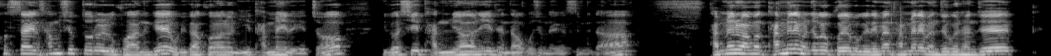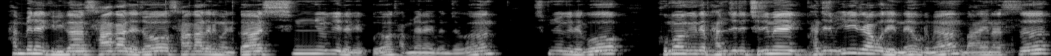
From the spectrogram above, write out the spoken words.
코사인 30도를 구하는 게 우리가 구하는 이 단면이 되겠죠. 이것이 단면이 된다고 보시면 되겠습니다. 단면을 한번 단면의 면적을 구해보게 되면 단면의 면적은 현재 한 변의 길이가 4가 되죠. 4가 되는 거니까 16이 되겠고요. 단면의 면적은 16이 되고 구멍인데 반지름 지름의 반지름 1이라고 되어 있네요. 그러면 마이너스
